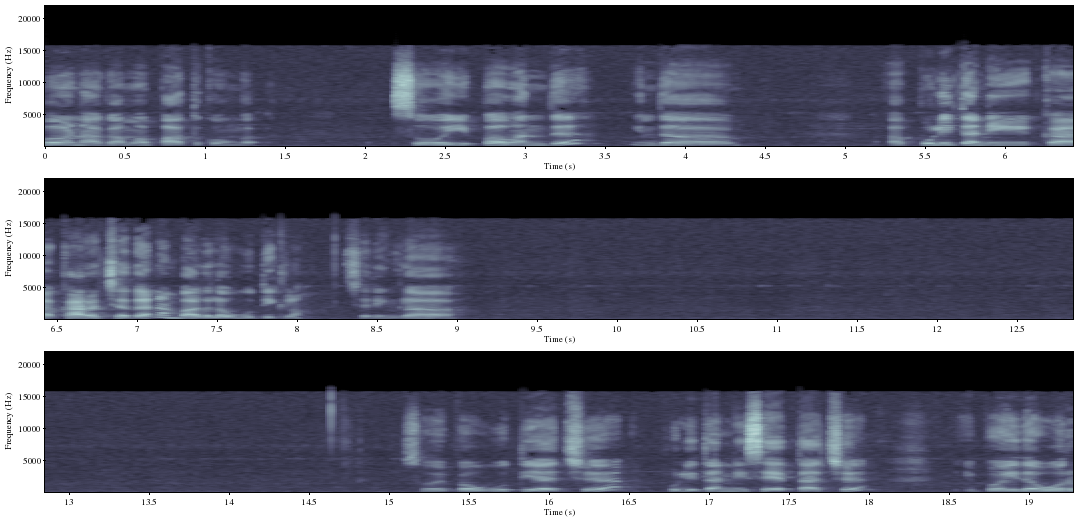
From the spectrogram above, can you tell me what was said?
பேர்ன் ஆகாமல் பார்த்துக்கோங்க ஸோ இப்போ வந்து இந்த புளி தண்ணி க கரைச்சதை நம்ம அதில் ஊற்றிக்கலாம் சரிங்களா? ஸோ இப்போ ஊற்றியாச்சு புளி தண்ணி சேர்த்தாச்சு. இப்போ இதை ஒரு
